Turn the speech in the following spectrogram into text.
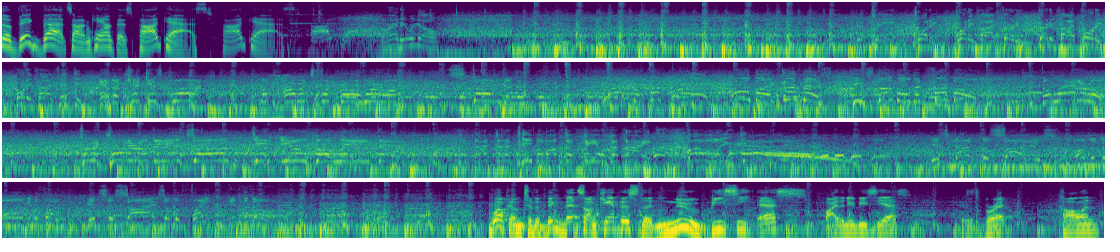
The Big Bets on Campus podcast. Podcast. Podcast. All right, here we go. 15, 20, 25, 30, 35, 40, 45, 50. And the kick is blocked. The college football world It's not the size of the dog in the fight. It's the size of the fight in the dog. Welcome to the Big Bets on Campus, the new BCS. Why the new BCS? Because it's Brett, Colin,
